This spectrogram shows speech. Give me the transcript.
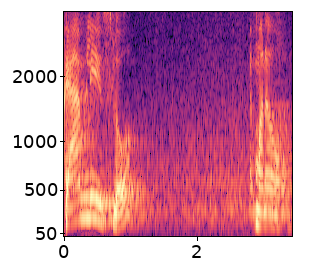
ఫ్యామిలీస్లో మనం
